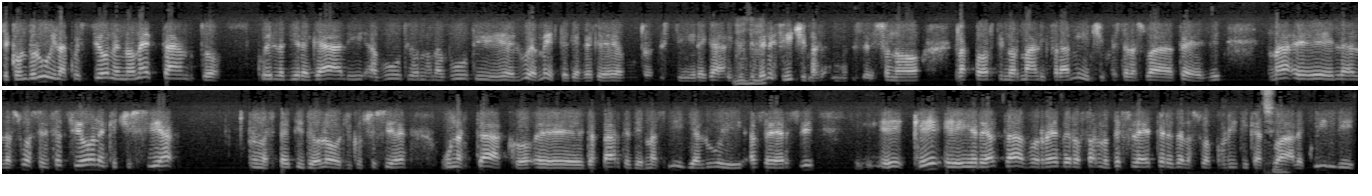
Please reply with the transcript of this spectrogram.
Secondo lui la questione non è tanto quella di regali avuti o non avuti, lui ammette di aver avuto questi regali, questi mm-hmm. benefici, ma sono rapporti normali fra amici, questa è la sua tesi, ma eh, la, la sua sensazione è che ci sia un aspetto ideologico, cioè sia un attacco eh, da parte dei mass media a lui avversi eh, che eh, in realtà vorrebbero farlo deflettere dalla sua politica attuale. Sì. Quindi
